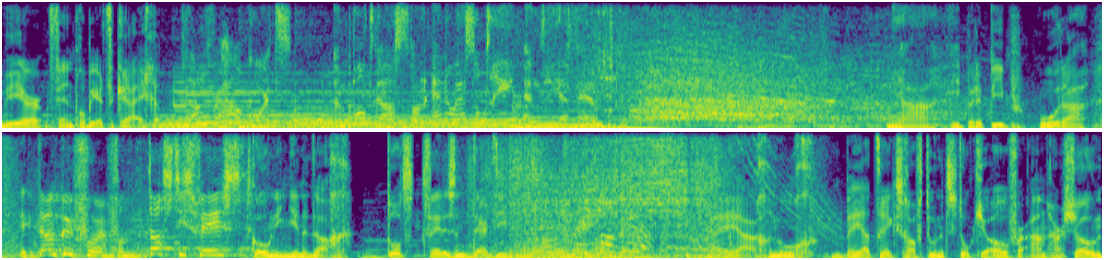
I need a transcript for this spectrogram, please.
weer fan probeert te krijgen. Lang verhaal kort. Een podcast van NOS op 3 en 3FM. Ja, hyper de piep, hoera. Ik dank u voor een fantastisch feest. Koninginnedag. Tot 2013. Ja, genoeg. Beatrix gaf toen het stokje over aan haar zoon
